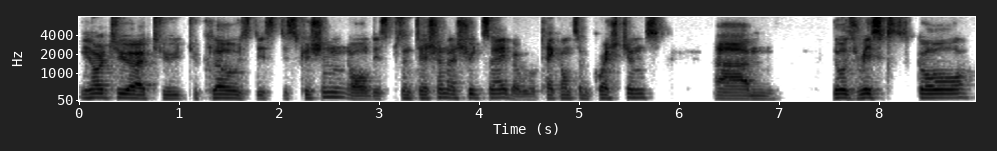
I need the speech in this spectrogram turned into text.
in order to, uh, to, to close this discussion or this presentation, I should say, but we'll take on some questions. Um, those risk score,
